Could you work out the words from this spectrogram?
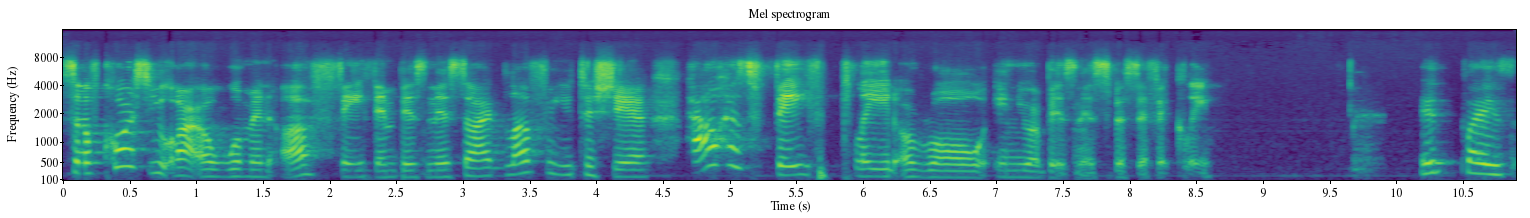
So of course you are a woman of faith in business. So I'd love for you to share how has faith played a role in your business specifically it plays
